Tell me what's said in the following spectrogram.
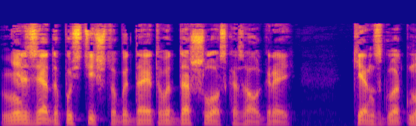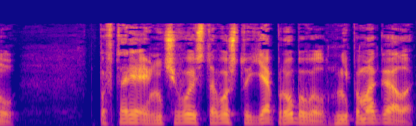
«Нельзя допустить, чтобы до этого дошло», — сказал Грей. Кен сглотнул. «Повторяю, ничего из того, что я пробовал, не помогало.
